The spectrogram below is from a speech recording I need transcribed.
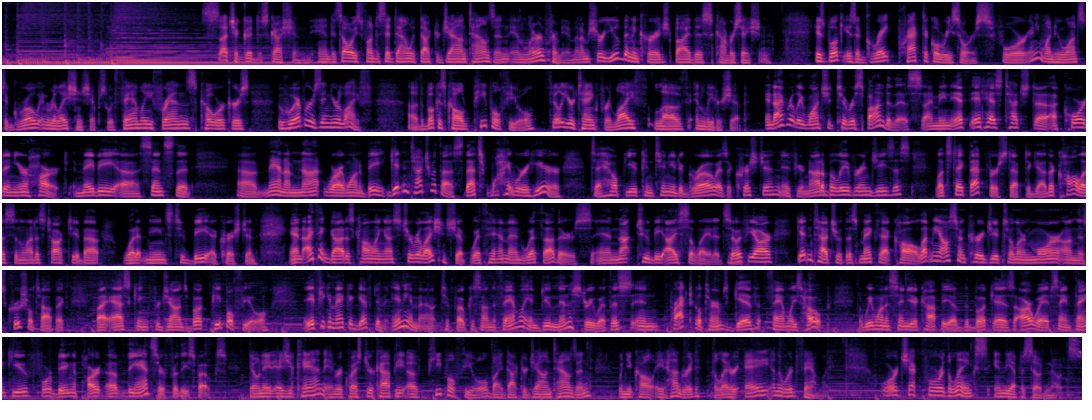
Such a good discussion, and it's always fun to sit down with Dr. John Townsend and learn from him, and I'm sure you've been encouraged by this conversation. His book is a great practical resource for anyone who wants to grow in relationships with family, friends, coworkers, whoever is in your life. Uh, the book is called People Fuel Fill Your Tank for Life, Love, and Leadership. And I really want you to respond to this. I mean, if it has touched a, a chord in your heart, maybe a sense that, uh, man, I'm not where I want to be, get in touch with us. That's why we're here to help you continue to grow as a Christian. If you're not a believer in Jesus, let's take that first step together. Call us and let us talk to you about what it means to be a Christian. And I think God is calling us to relationship with Him and with others and not to be isolated. So if you are, get in touch with us, make that call. Let me also encourage you to learn more on this crucial topic by asking for John's book, People Fuel. If you can make a gift of any amount to focus on the family and do ministry with us, in practical terms, give families hope. We want to send you a copy of the book as our way of saying thank you for being a part of the answer for these folks. Donate as you can and request your copy of People Fuel by Dr. John Townsend when you call 800, the letter A, and the word family. Or check for the links in the episode notes.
